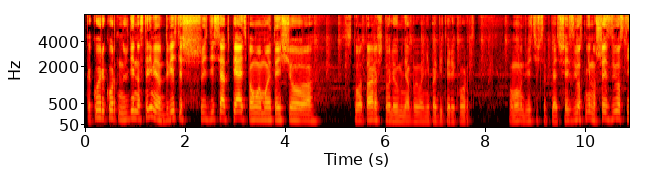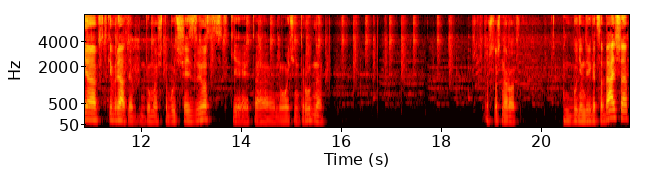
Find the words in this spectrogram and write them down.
Какой рекорд людей на стриме? 265, по-моему, это еще 100 атары, что ли, у меня было, не побитый рекорд. По-моему, 265. 6 звезд. Не, ну 6 звезд я все-таки вряд ли думаю, что будет 6 звезд. Все-таки это, ну, очень трудно. Ну что ж, народ. Будем двигаться дальше.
